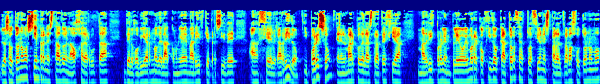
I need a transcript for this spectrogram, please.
Los autónomos siempre han estado en la hoja de ruta del gobierno de la Comunidad de Madrid que preside Ángel Garrido. Y por eso, en el marco de la estrategia Madrid por el Empleo, hemos recogido 14 actuaciones para el trabajo autónomo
